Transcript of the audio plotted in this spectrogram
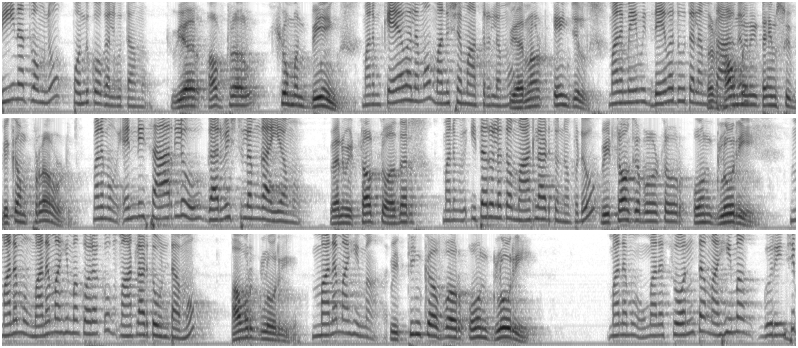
దీనత్వమును పొందుకోగలుగుతాము. We are after all human beings. మనం కేవలము మనుష్య మాత్రులము We are not angels. మనమేమి how కాదు many times we become proud మనము ఎన్నిసార్లు గర్విష్ఠులంగా అయ్యాము when we talk to others? మనం ఇతరులతో మాట్లాడుతున్నప్పుడు We talk about our own glory, మనము మన మహిమ కొరకు మాట్లాడుతూ ఉంటాము our glory. మన మహిమ We think of our own glory. మనము మన సొంత మహిమ గురించి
